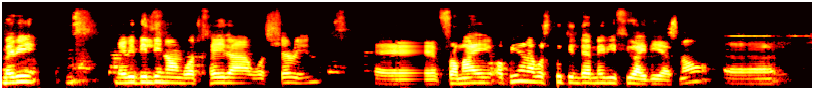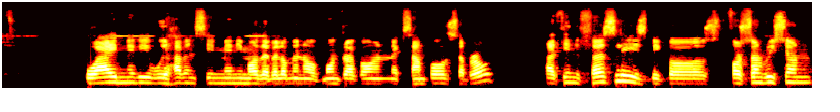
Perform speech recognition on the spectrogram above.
maybe maybe building on what Hera was sharing, uh, from my opinion, I was putting there maybe a few ideas, no? Uh, why maybe we haven't seen many more development of Mondragon examples abroad? I think firstly is because for some reason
